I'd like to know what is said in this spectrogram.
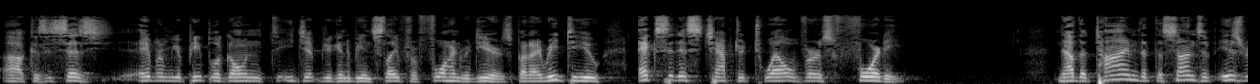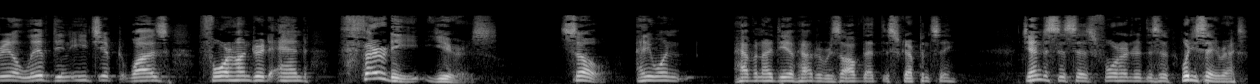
because uh, it says Abram, your people are going to Egypt. You're going to be enslaved for 400 years. But I read to you Exodus chapter 12, verse 40. Now, the time that the sons of Israel lived in Egypt was 430 years. So, anyone have an idea of how to resolve that discrepancy? Genesis says 400. This is, what do you say, Rex?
